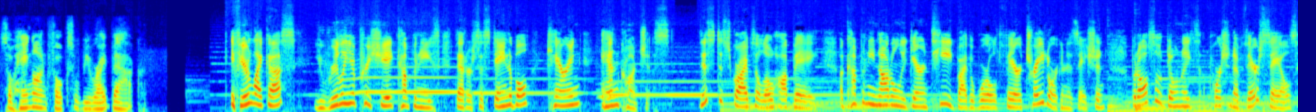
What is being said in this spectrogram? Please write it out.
So hang on, folks. We'll be right back. If you're like us, you really appreciate companies that are sustainable, caring, and conscious. This describes Aloha Bay, a company not only guaranteed by the World Fair Trade Organization, but also donates a portion of their sales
